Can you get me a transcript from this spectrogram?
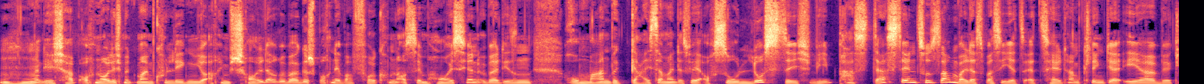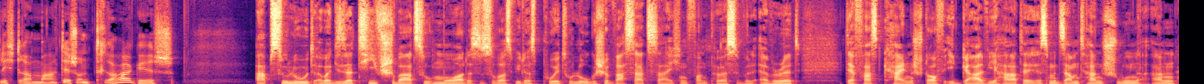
Mhm, ich habe auch neulich mit meinem Kollegen Joachim Scholl darüber gesprochen. Der war vollkommen aus dem Häuschen über diesen Roman begeistert. Er meint, es wäre auch so lustig. Wie passt das denn zusammen? Weil das, was Sie jetzt erzählt haben, klingt ja eher wirklich dramatisch und tragisch. Absolut, aber dieser tiefschwarze Humor, das ist sowas wie das poetologische Wasserzeichen von Percival Everett. Der fasst keinen Stoff, egal wie hart er ist, mit Samthandschuhen an.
